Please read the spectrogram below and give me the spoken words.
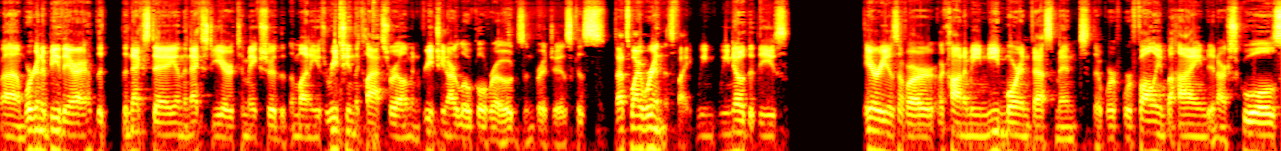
um, we're going to be there the, the next day and the next year to make sure that the money is reaching the classroom and reaching our local roads and bridges because that's why we're in this fight. We, we know that these areas of our economy need more investment, that we're, we're falling behind in our schools.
